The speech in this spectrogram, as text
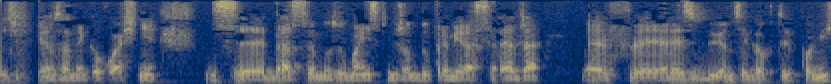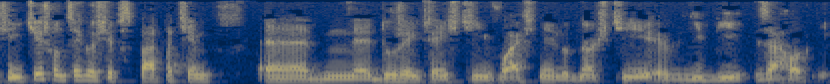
y, związanego właśnie z Bractwem Muzułmańskim, rządu premiera Seredża, e, rezydującego w Trypolisie i cieszącego się wsparciem dużej części właśnie ludności w Libii Zachodniej.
